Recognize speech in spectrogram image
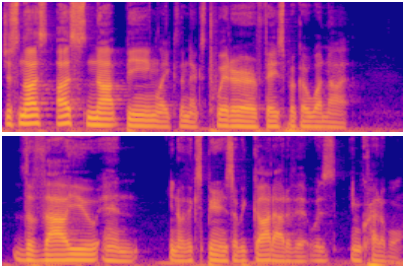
just not us not being like the next Twitter or Facebook or whatnot, the value and you know the experience that we got out of it was incredible.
